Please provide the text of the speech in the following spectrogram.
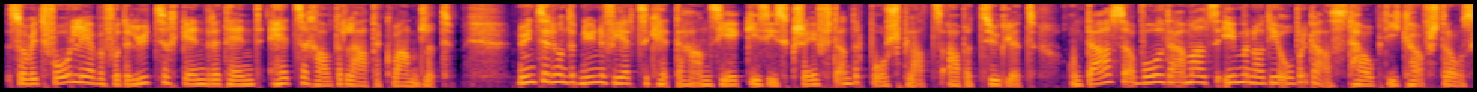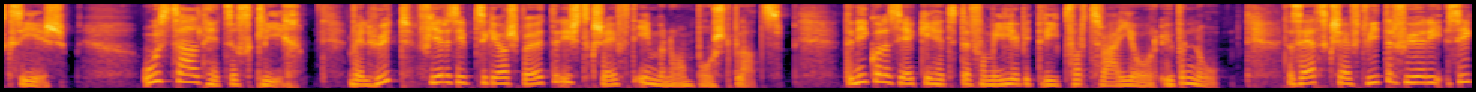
So wie die Vorlieben der Leute sich geändert haben, hat sich auch der Laden gewandelt. 1949 hat Hans Jäcki sein Geschäft an der Postplatz abgezügelt. Und das, obwohl damals immer noch die Obergast Haupteinkaufsstrasse war. Auszahlt hat sich's gleich. Weil heute, 74 Jahre später, ist das Geschäft immer noch am Postplatz. Der Nikolaus Jäcki hat den Familienbetrieb vor zwei Jahren übernommen. Das Erzgeschäft weiterführen sei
